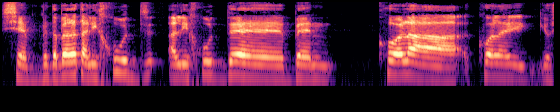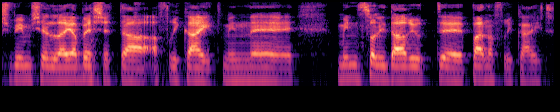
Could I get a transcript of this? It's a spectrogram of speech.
שמדברת על איחוד, על איחוד uh, בין כל, ה... כל היושבים של היבשת האפריקאית, מין, uh, מין סולידריות uh, פן-אפריקאית.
